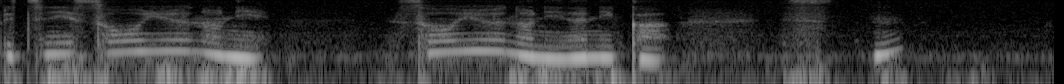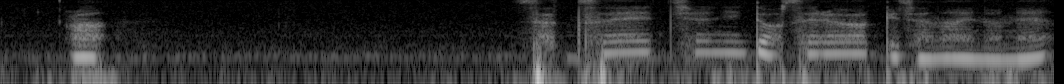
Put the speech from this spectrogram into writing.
別にそういうのにそういうのに何かん？あ撮影中に押せるわけじゃないのね。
